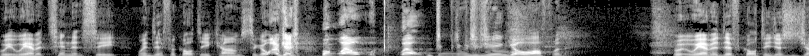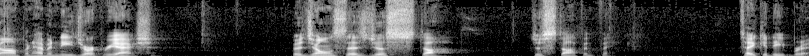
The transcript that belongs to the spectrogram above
We, we have a tendency when difficulty comes to go, well, well, and go off with it. We, we have a difficulty just jump and have a knee jerk reaction. But Jones says, just stop. Just stop and think. Take a deep breath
